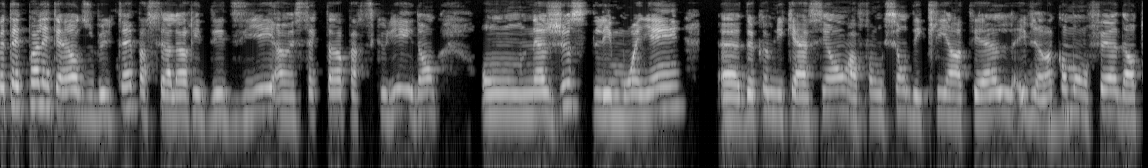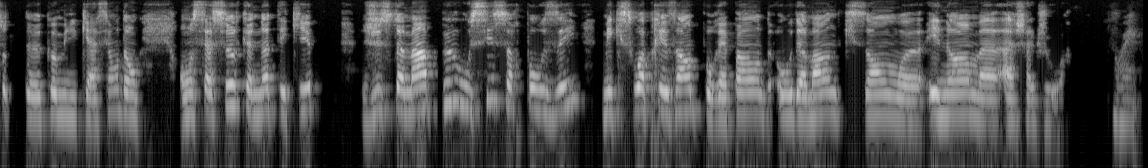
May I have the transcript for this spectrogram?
peut-être pas à l'intérieur du bulletin parce que leur est dédié à un secteur particulier. Et donc, on ajuste les moyens euh, de communication en fonction des clientèles, évidemment, mmh comme on fait dans toute euh, communication. Donc, on s'assure que notre équipe, justement, peut aussi se reposer, mais qu'il soit présente pour répondre aux demandes qui sont euh, énormes à chaque jour. Oui.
